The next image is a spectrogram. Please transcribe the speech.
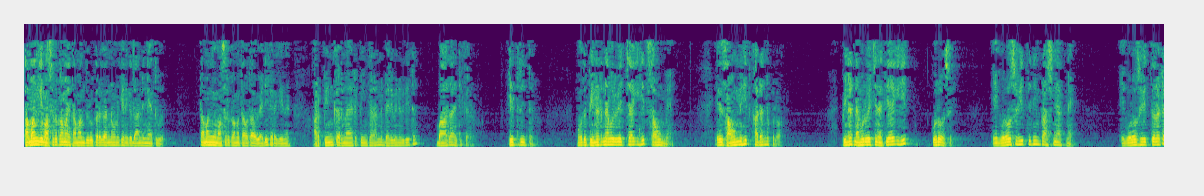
තමන්ගේ මසුරුකමයි තමන් දුරු කරගන්න ඕන කියන එක දන්නේ නැතුව තමන්ගේ මසුරුකම තව තව වැඩි කරගෙන අර පින් කරන අයට පින් කරන්න බැරි වෙන විදිහට බාධා ඇති කරනවා. හිත රිදෙනවා. මොකද පිනට නැඹුරු වෙච්ච අයගේ හිත සෞම්‍යයි. ඒ සෞම්‍ය හිත කඩන්න පුළුවන්. පිනට නැඹුරු වෙච්ච නැති අයගේ හිත ගොරෝසුයි. ඒ ගොරෝසු හිත ඉතින් ප්‍රශ්නයක් නැහැ. ඒ ගොරෝසු හිත වලට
